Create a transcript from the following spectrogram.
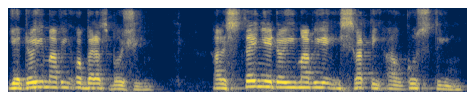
je dojímavý obraz Boží. Ale stejně dojímavý je i svatý Augustín.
